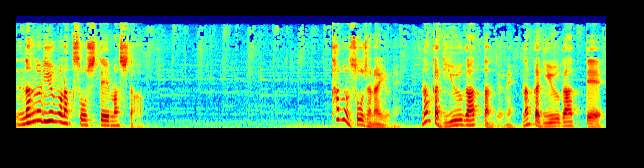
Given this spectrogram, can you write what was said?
何の理由もなくそうしてました？多分そうじゃないよね。なんか理由があったんだよね。なんか理由があって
